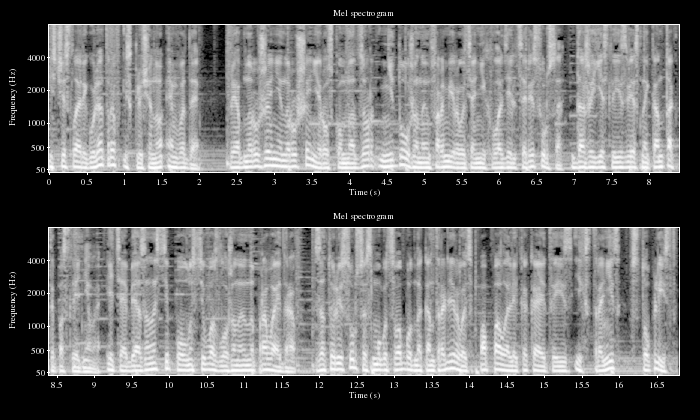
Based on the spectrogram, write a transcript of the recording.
Из числа регуляторов исключено МВД. При обнаружении нарушений Роскомнадзор не должен информировать о них владельца ресурса, даже если известны контакты последнего. Эти обязанности полностью возложены на провайдеров. Зато ресурсы смогут свободно контролировать, попала ли какая-то из их страниц в стоп-лист.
